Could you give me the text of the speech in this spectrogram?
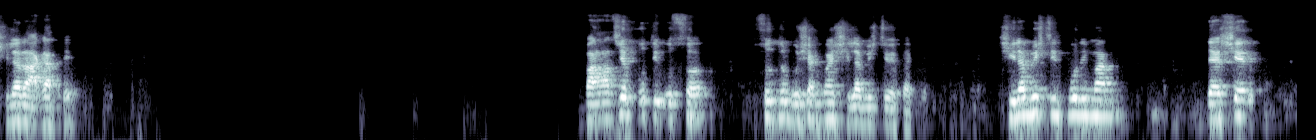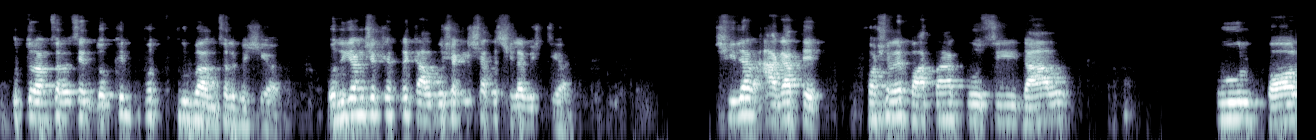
শিলার আঘাতে। বাংলাদেশে প্রতি বছর চৈত্র বৈশাখ মাসে শিলাবৃষ্টি হয়ে থাকে। শিলাবৃষ্টির পরিমাণ দেশের উত্তরাঞ্চলে দক্ষিণ পূর্বাঞ্চলে বেশি হয়। অধিকাংশ ক্ষেত্রে কালবৈশাখীর সাথে শিলাবৃষ্টি হয়। শিলার আঘাতে ফসলের পাতা কচি ডাল, ফুল, ফল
